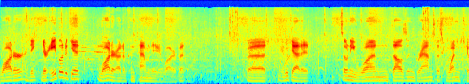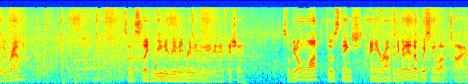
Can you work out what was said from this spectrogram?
water. They, they're able to get water out of contaminated water, but but look at it. It's only 1,000 grams. That's one kilogram. So it's like really, really, really, really inefficient. So we don't want those things hanging around because they're going to end up wasting a lot of time.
